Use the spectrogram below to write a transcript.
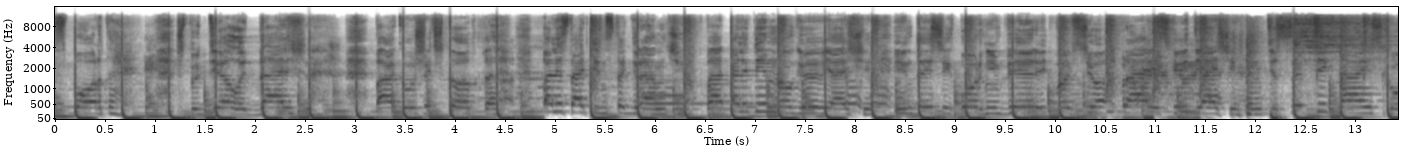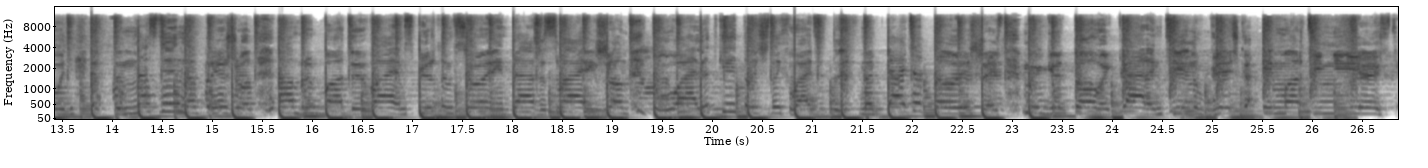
спорта. Что делать дальше? Покушать что-то. Полистать инстаграмчик. Попялить немного вящи И до сих пор не верить во все происходящее. Антисептик на исходе. Это нас не напряжет Обрабатываем спиртом все и даже своих жен Туалетки точно хватит мартини есть.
